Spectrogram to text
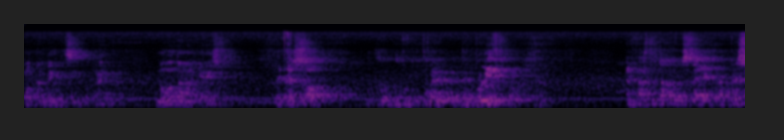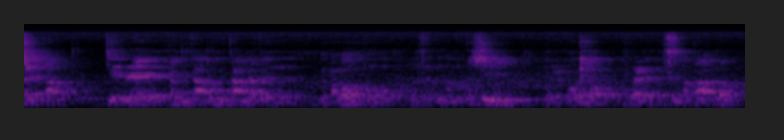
votan 25 no vota más que eso. Regreso un poquito en el político. El partido que usted representa tiene candidato en Italia de, de valor como Ferdinando Cassini, que recuerdo fue el firmatario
